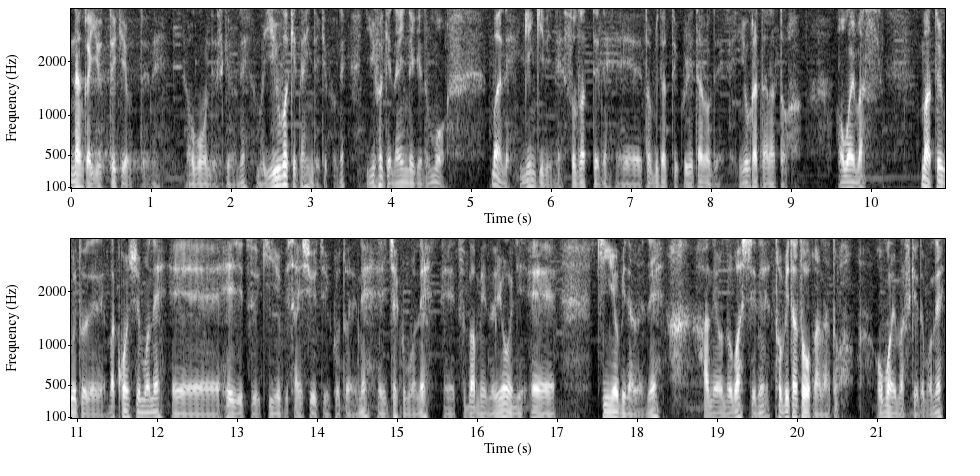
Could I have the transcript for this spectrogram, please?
なんか言ってけよってね、思うんですけどね、まあ、言うわけないんだけどね、言うわけないんだけども、まあね、元気にね、育ってね、えー、飛び立ってくれたので、よかったなと思います。まあ、ということでね、まあ、今週もね、えー、平日金曜日最終ということでね、えー、弱もね、え、ツバメのように、え金曜日なのでね、羽を伸ばしてね、飛び立とうかなと思いますけどもね。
